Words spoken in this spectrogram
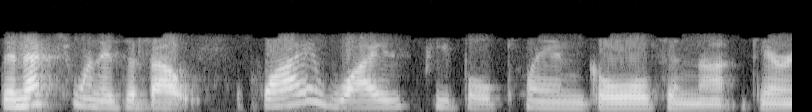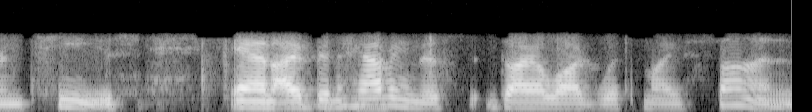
The next one is about why wise people plan goals and not guarantees. And I've been mm-hmm. having this dialogue with my son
